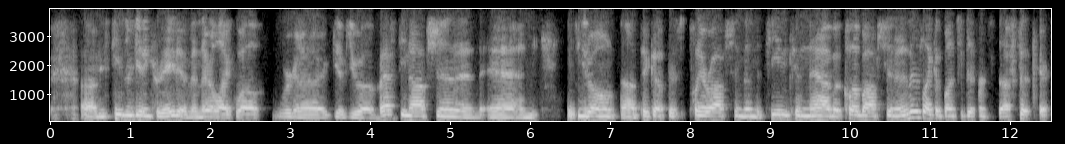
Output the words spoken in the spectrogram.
um, these teams are getting creative and they're like, well, we're going to give you a vesting option and, and if you don't uh, pick up this player option, then the team can have a club option. And there's like a bunch of different stuff that they're,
